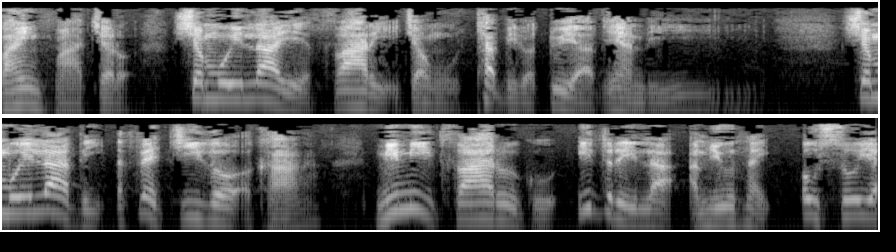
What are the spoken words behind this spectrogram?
ပိုင်းမှာကျတော့ရှမွေလရဲ့သားရီအကြောင်းကိုထပ်ပြီးတော့တွေ့ရပြန်ပြီ ရှမွေလသည်အသက်ကြီးသောအခါမိမိသားတို့ကိုဣသရေလအမျိုး၌အုပ်ဆိုးရ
